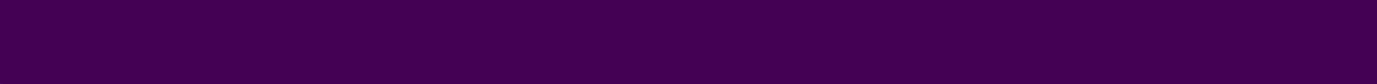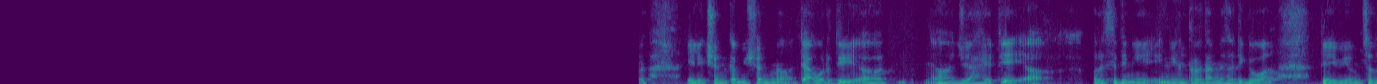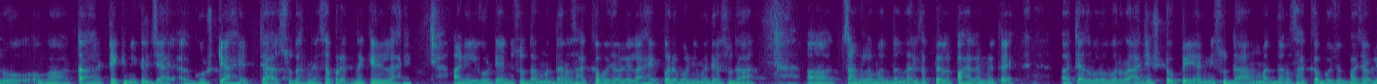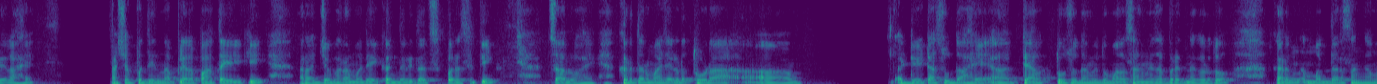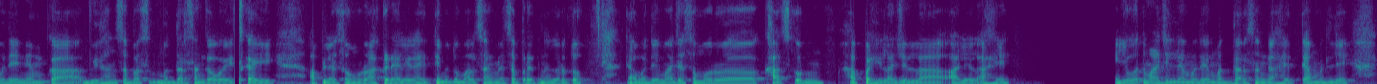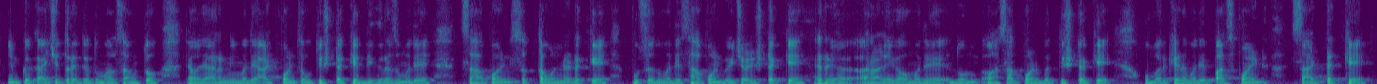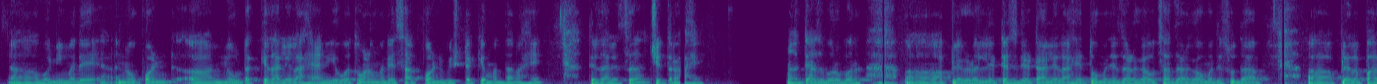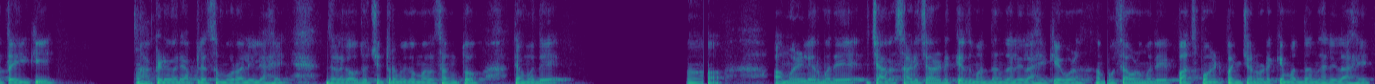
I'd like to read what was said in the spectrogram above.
Election कमिशननं त्यावरती जे आहे ते परिस्थिती नियंत्रणात आणण्यासाठी किंवा त्या ईव्हीएमचा जो टेक्निकल ज्या गोष्टी आहेत त्या सुधारण्याचा प्रयत्न केलेला आहे. अनिल गोटे यांनी सुद्धा मतदानाचा हक्क बजावलेला आहे. परभणीमध्ये सुद्धा चांगलं मतदान झाल्याचं आपल्याला पाहायला मिळत आहे त्याचबरोबर राजेश टोपे यांनी सुद्धा मतदानाचा हक्क बज- बजावलेला आहे. अशा पद्धतीने आपल्याला पाहता येईल की राज्यभरामध्ये एकंदरीतच परिस्थिती चालू आहे. खरं तर माझ्याकडे थोडा अ, डेटा सुद्धा आहे त्या तो सुद्धा मी तुम्हाला सांगण्याचा प्रयत्न करतो. कारण मतदारसंघामध्ये नेमका विधानसभा स- मतदारसंघावाईज काही आपल्यासमोर आकडे आलेले आहेत ते मी तुम्हाला सांगण्याचा प्रयत्न करतो. त्यामध्ये माझ्यासमोर खास करून हा पहिला जिल्हा आलेला आहे. यवतमाळ जिल्ह्यामध्ये मतदारसंघ आहेत. त्यामधले नेमकं काय चित्र आहे ते तुम्हाला सांगतो. त्यामध्ये आर्णीमध्ये आठ पॉईंट चौतीस टक्के दिग्रजमध्ये सहा पॉईंट सत्तावन्न टक्के पुसदमध्ये सहा पॉईंट बेचाळीस टक्के राळेगावमध्ये दोन सात पॉईंट बत्तीस टक्के उमरखेडमध्ये पाच पॉईंट साठ टक्के वणीमध्ये नऊ पॉईंट नऊ टक्के झालेलं आहे आणि यवतमाळमध्ये सात पॉईंट वीस टक्के मतदान आहे. ते झाल्याचं चित्र आहे. त्याचबरोबर आपल्याकडे लेटेस्ट डेटा आलेला आहे तो म्हणजे जळगावचा. जळगावमध्ये सुद्धा आपल्याला पाहता येईल की आकडेवारी आपल्यासमोर आलेली आहे. जळगावचं चित्र मी तुम्हाला सांगतो. त्यामध्ये अमळनेरमध्ये चार साडेचार टक्केच मतदान झालेलं आहे केवळ. भुसावळमध्ये पाच पॉईंट पंच्याण्णव टक्के मतदान झालेलं आहे.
